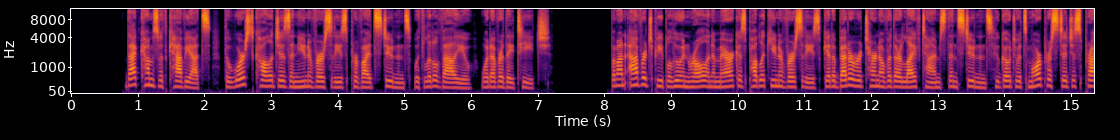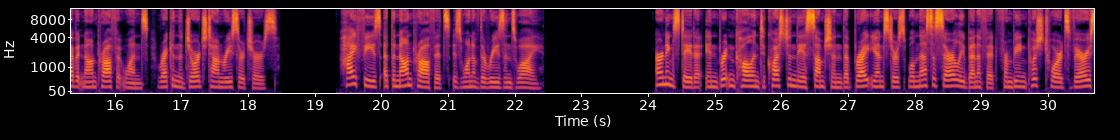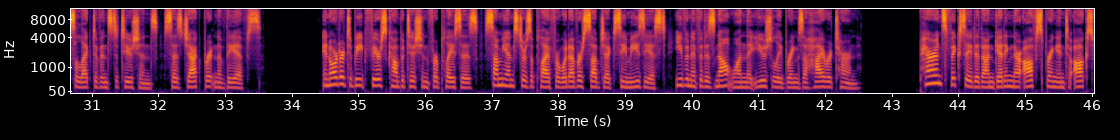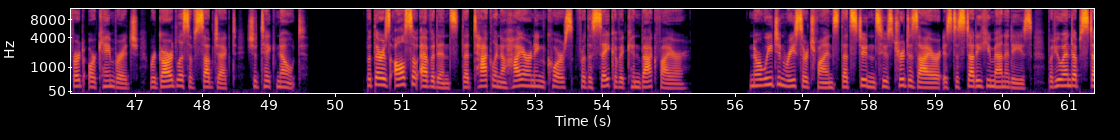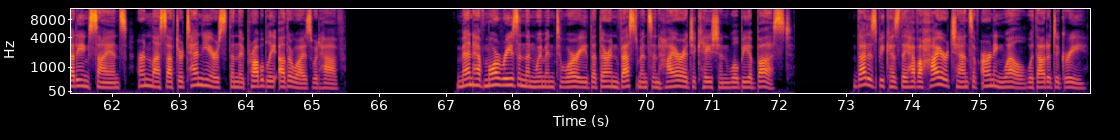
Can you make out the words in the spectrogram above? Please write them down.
That comes with caveats the worst colleges and universities provide students with little value, whatever they teach. But on average, people who enroll in America's public universities get a better return over their lifetimes than students who go to its more prestigious private nonprofit ones, reckon the Georgetown researchers. High fees at the nonprofits is one of the reasons why. Earnings data in Britain call into question the assumption that bright youngsters will necessarily benefit from being pushed towards very selective institutions, says Jack Britton of the IFS. In order to beat fierce competition for places, some youngsters apply for whatever subject seem easiest, even if it is not one that usually brings a high return. Parents fixated on getting their offspring into Oxford or Cambridge, regardless of subject, should take note. But there is also evidence that tackling a high earning course for the sake of it can backfire. Norwegian research finds that students whose true desire is to study humanities, but who end up studying science, earn less after 10 years than they probably otherwise would have. Men have more reason than women to worry that their investments in higher education will be a bust. That is because they have a higher chance of earning well without a degree.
